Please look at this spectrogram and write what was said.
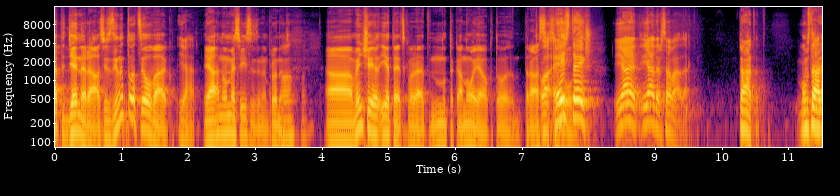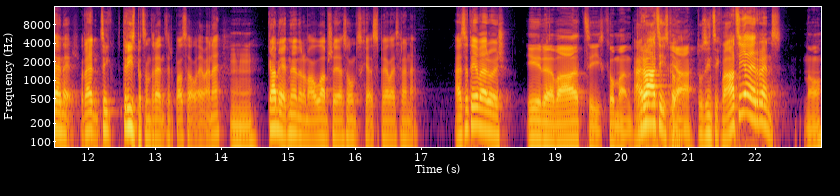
Ēti ģenerālis. Jūs zinat to cilvēku? Jā. Jā, nu mēs visi zinām, protams. No. Uh, viņš ie- ieteica, ka varētu nu, tā kā nojaukt to trasi. Es teikšu, jā, jādara savādāk. Tātad, mums tā arēna ir. Ren, cik 13 reizes ir pasaulē, vai ne? Mm Mhm. -hmm. Kam iet nenormāli labi šajās Olimpiskajās spēlēs Renē? Esat ievērojuši? Ir Vācijas komanda. Ar Vācijas Jā, komandu. Tu zini, cik Vācijā ir Rens? no.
